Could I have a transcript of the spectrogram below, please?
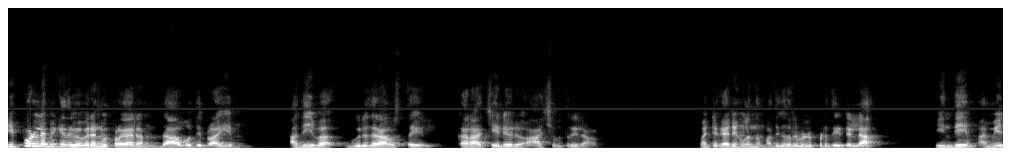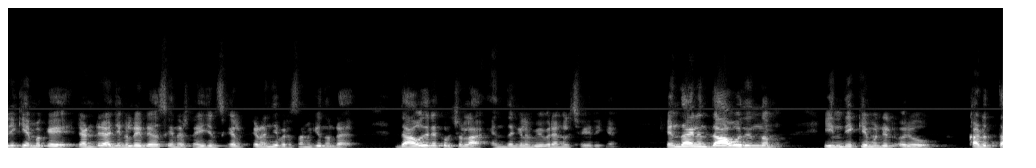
ഇപ്പോൾ ലഭിക്കുന്ന വിവരങ്ങൾ പ്രകാരം ദാവൂദ് ഇബ്രാഹിം അതീവ ഗുരുതരാവസ്ഥയിൽ കറാച്ചിയിലെ ഒരു ആശുപത്രിയിലാണ്. മറ്റു കാര്യങ്ങളൊന്നും അധികൃതർ വെളിപ്പെടുത്തിയിട്ടില്ല. ഇന്ത്യയും അമേരിക്കയും ഒക്കെ രണ്ട് രാജ്യങ്ങളുടെ രഹസ്യാന്വേഷണ ഏജൻസികൾ കിണഞ്ഞു പരിശ്രമിക്കുന്നുണ്ട്. ദാവൂദിനെ കുറിച്ചുള്ള എന്തെങ്കിലും വിവരങ്ങൾ ശേഖരിക്കാൻ. എന്തായാലും ദാവൂദ് ഇന്നും ഇന്ത്യയ്ക്ക് മുന്നിൽ ഒരു കടുത്ത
